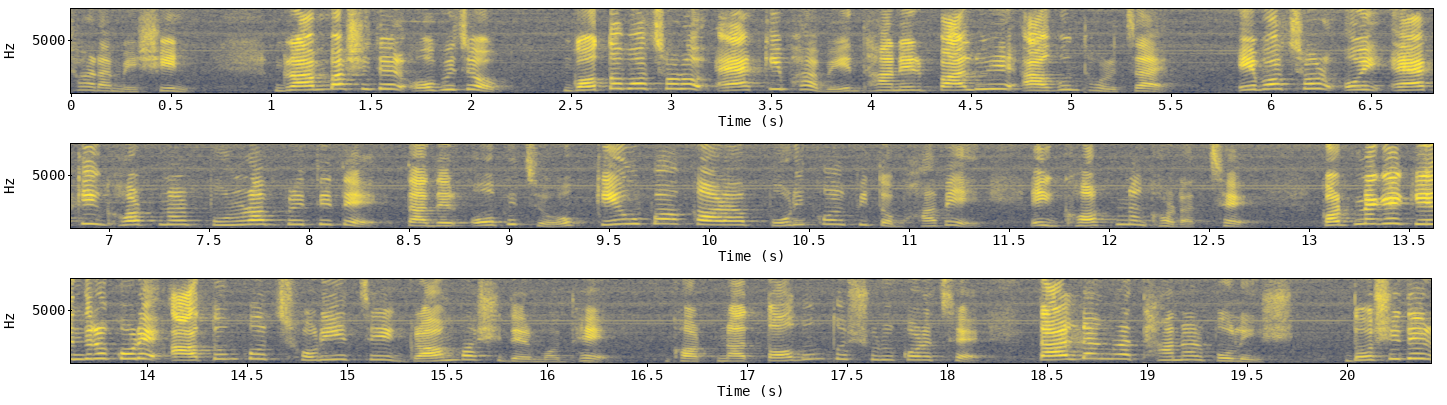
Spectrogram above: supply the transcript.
ছাড়া মেশিন। গ্রামবাসীদের অভিযোগ, গত বছরও একইভাবে ধানের পালুয়ে আগুন ধরে যায়। এবছর ওই একই ঘটনার পুনরাবৃত্তিতে তাদের অভিযোগ, কেউ বা কারা পরিকল্পিতভাবে এই ঘটনা ঘটাচ্ছে। ঘটনাকে কেন্দ্র করে আতঙ্ক ছড়িয়েছে গ্রামবাসীদের মধ্যে। ঘটনার তদন্ত শুরু করেছে তালডাংরা থানার পুলিশ। দোষীদের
